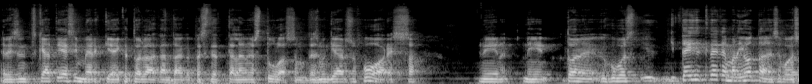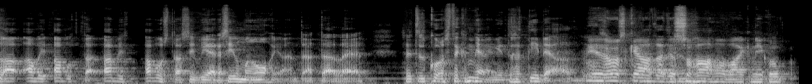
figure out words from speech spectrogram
Eli se nyt käytiin esimerkkiä, eikä todellakaan tarkoita sitä, että tällainen olisi tulossa, mutta esimerkiksi Gears of Warissa, niin, niin toinen, joku voisi, te, tekemällä jotain se voisi avi, avuttaa, avi, avustaa siinä vieressä ilman ohjainta ja tälleen. Se asiassa kuulostaa aika mielenkiintoiselta idealta. Niin se voisi kelata, että jos sun hahmo vaikka niinku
